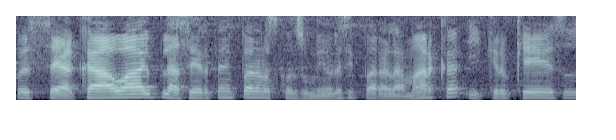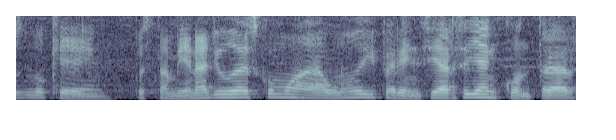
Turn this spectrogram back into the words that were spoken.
pues se acaba el placer también para los consumidores y para la marca y creo que eso es lo que pues también ayuda es como a uno diferenciarse y a encontrar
